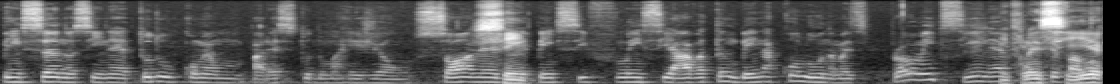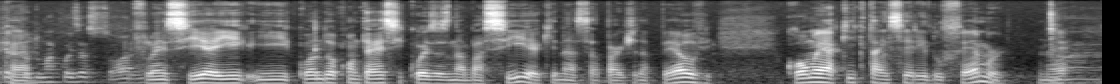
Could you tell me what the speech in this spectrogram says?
pensando assim, né, tudo como é um, parece tudo uma região só, né, sim. de repente se influenciava também na coluna, mas provavelmente sim, né? Influencia, cara. É tudo uma coisa só, né? Influencia e, e quando acontece coisas na bacia, aqui nessa parte da pelve, como é aqui que está inserido o fêmur, né, ah.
